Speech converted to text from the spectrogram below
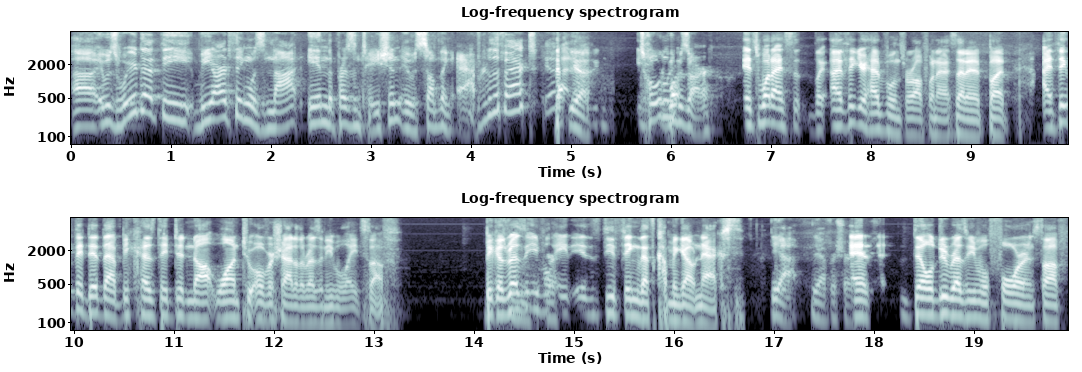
Uh, it was weird that the VR thing was not in the presentation. It was something after the fact. That- Yeah. Totally What- bizarre. it's what I said. Like I think your headphones were off when I said it, but I think they did that because they did not want to overshadow the Resident Evil 8 stuff. Because Resident Evil 8 is the thing that's coming out next. Yeah, yeah, for sure. And they'll do Resident Evil 4 and stuff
